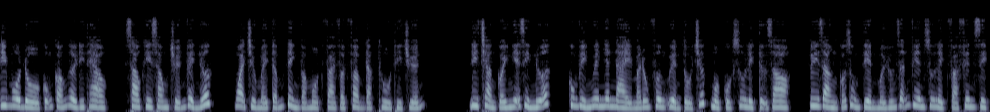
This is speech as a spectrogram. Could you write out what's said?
đi mua đồ cũng có người đi theo, sau khi xong chuyến về nước, ngoại trừ mấy tấm tình và một vài vật phẩm đặc thù thì chuyến. Đi chẳng có ý nghĩa gì nữa, cũng vì nguyên nhân này mà Đông Phương Uyển tổ chức một cuộc du lịch tự do, tuy rằng có dùng tiền mời hướng dẫn viên du lịch và phiên dịch,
